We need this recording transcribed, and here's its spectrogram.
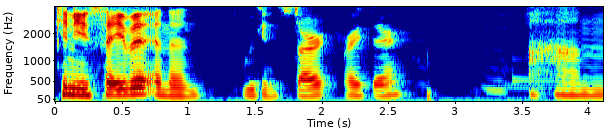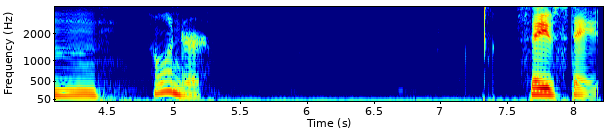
Can you save it and then we can start right there? Um, I wonder. Save state.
